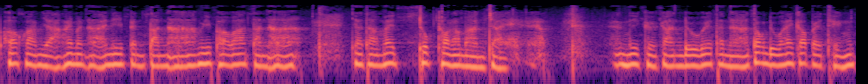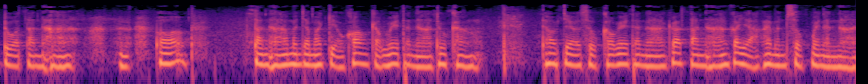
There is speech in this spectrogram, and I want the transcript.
เพราะความอยากให้มันหายนี้เป็นตัณหา วิภาวะตัณหา จะทำให้ทุกข์ทรมานใจ นี่คือการดูเวทนาต้องดูให้เข้าไปถึงตัวตัณหา เพราะตัณหามันจะมาเกี่ยวข้องกับเวทนาทุกครั้งถ้าเจอสุขเวทนา ก็ตัณหาก็อยากให้มันสุขไปนาน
